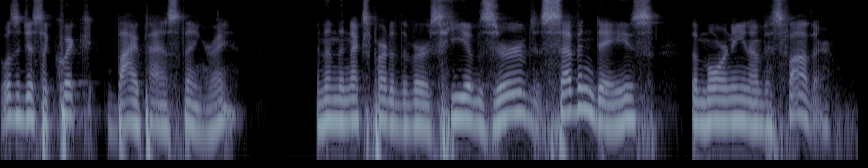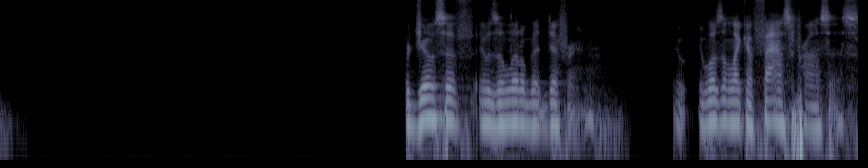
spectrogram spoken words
It wasn't just a quick bypass thing, right? And then the next part of the verse He observed seven days the mourning of his father. For Joseph, it was a little bit different. It, it wasn't like a fast process.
